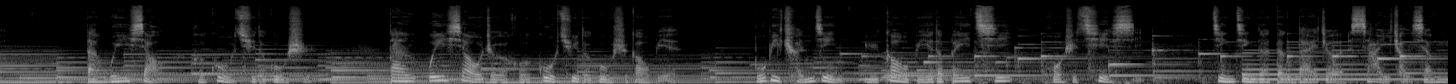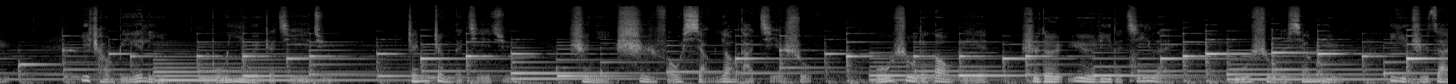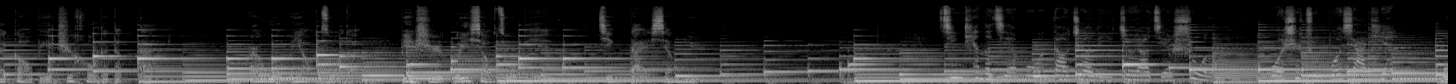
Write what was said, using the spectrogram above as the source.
但微笑和过去的故事，但微笑着和过去的故事告别，不必沉浸于告别的悲戚或是窃喜，静静地等待着下一场相遇。一场别离不意味着结局。真正的结局，是你是否想要它结束。无数的告别，是对阅历的积累；无数的相遇，一直在告别之后的等待。而我们要做的，便是微笑作别，静待相遇。今天的节目到这里就要结束了。我是主播夏天，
